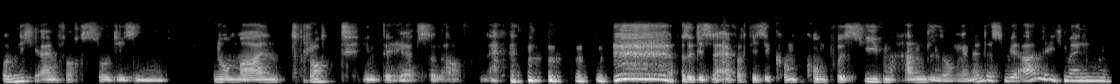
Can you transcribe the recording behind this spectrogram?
und nicht einfach so diesen normalen Trott hinterher zu laufen. Also die sind einfach diese kom kompulsiven Handlungen, ne? dass wir alle, ich meine,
